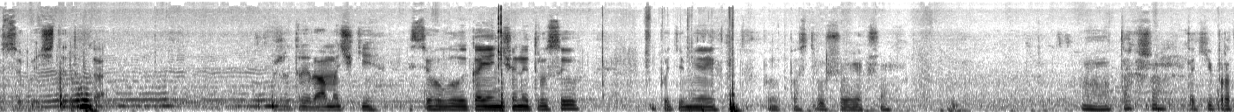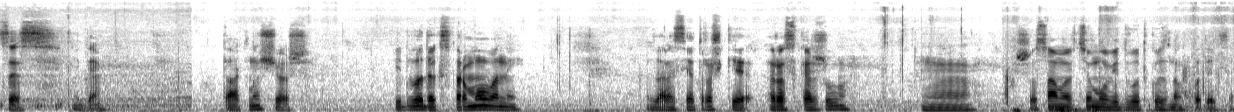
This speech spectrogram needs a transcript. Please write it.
Ось бачите, така. Вже три рамочки. З цього вулика я нічого не трусив. Потім я їх тут по- пострушую, якщо. Так що такий процес йде. Так, ну що ж, підводок сформований. Зараз я трошки розкажу, е, що саме в цьому відводку знаходиться.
